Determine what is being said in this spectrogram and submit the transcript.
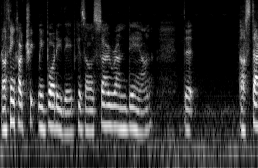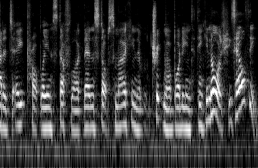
but I think I tricked my body there because I was so run down that I started to eat properly and stuff like that and stopped smoking that tricked my body into thinking, oh, she's healthy.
